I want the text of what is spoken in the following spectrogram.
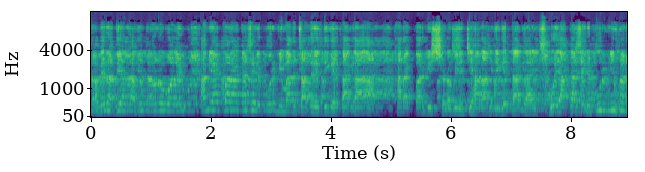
সাবের রাদিয়াল্লাহু তাআলা বলেন, আমি একবার আকাশের পূর্ণিমার চাঁদের দিকে তাকাই আর একবার বিশ্ব নবীর চেহারার দিকে তাকাই। ওই আকাশের পূর্ণিমার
